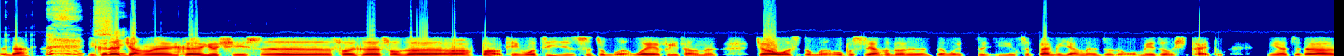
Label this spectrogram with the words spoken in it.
真的，你跟他讲了一个，尤其是说一个说个啊不好听，我自己是中国人，我也非常的骄傲我是中国人，我不是像很多人认为自己是半个洋人这种，我没有这种态度。你要知道，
